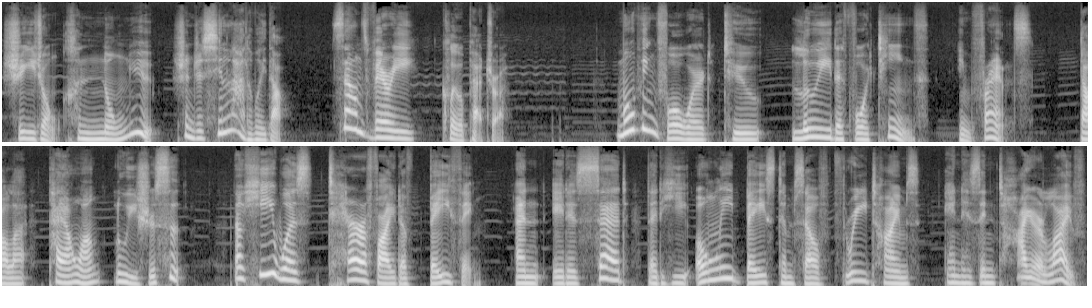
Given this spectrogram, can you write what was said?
是一种很浓郁甚至辛辣的味道。Sounds very Cleopatra. Moving forward to Louis XIV in France. 到了太阳王路易十四。Now he was terrified of bathing, and it is said that he only bathed himself three times in his entire life.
